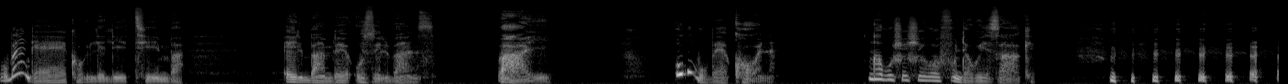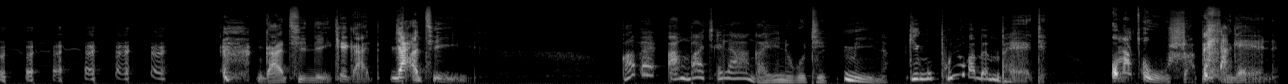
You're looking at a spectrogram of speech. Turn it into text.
ubengekho kuleli thimba elibambe uzwelibanzi hayi ukuba ubekhona ngabe usheshe wafunda kwezakhe. Ngathini ke kanti? Ngathini? Ngabe angibatshelanga yini ukuthi mina nginguphunyuka bemphethe? Umacusha behlangene.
